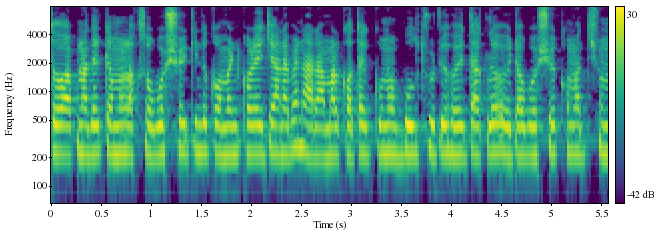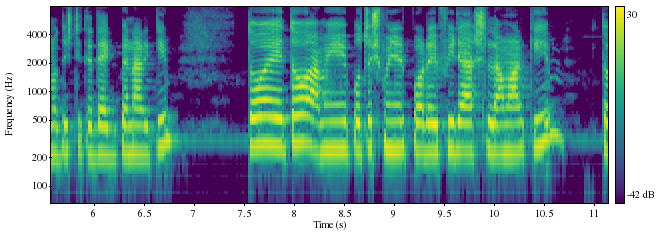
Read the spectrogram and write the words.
তো আপনাদের কেমন লাগছে অবশ্যই কিন্তু কমেন্ট করে জানাবেন। আর আমার কথায় কোনো ভুল ত্রুটি হয়ে থাকলে ওইটা অবশ্যই ক্ষমার দৃষ্টিতে দেখবেন আর কি। তো এই তো আমি পঁচিশ মিনিট পরে ফিরে আসলাম আর কি। তো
